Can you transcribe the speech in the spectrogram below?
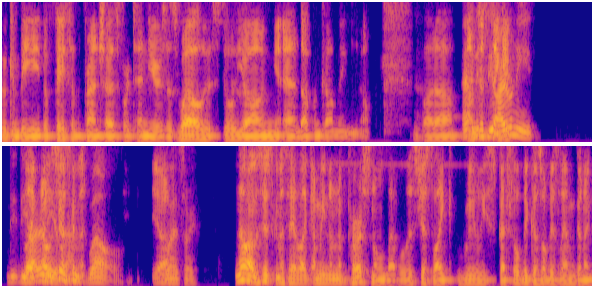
who can be the face of the franchise for ten years as well, who's still young and up and coming, you know. Yeah. But uh, And I'm just the thinking, irony, the, the Like, I irony was of just gonna- as well. yeah. Go ahead, sorry. No, I was just gonna say, like, I mean, on a personal level, it's just like really special because obviously I'm gonna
